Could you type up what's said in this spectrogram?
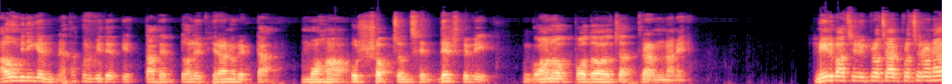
আওয়ামী লীগের নেতাকর্মীদেরকে তাদের দলে ফেরানোর একটা মহা উৎসব চলছে দেশব্যাপী গণপদযাত্রার নামে। নির্বাচনী প্রচার প্রচারণা,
